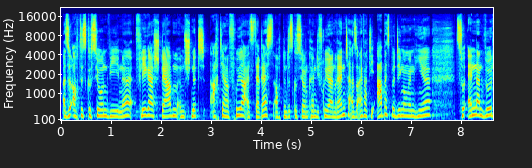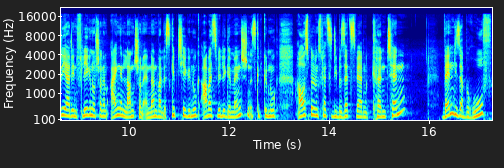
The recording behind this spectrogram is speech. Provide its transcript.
also auch Diskussionen wie, ne, Pfleger sterben im Schnitt acht Jahre früher als der Rest, auch eine Diskussion, können die früher in Rente, also einfach die Arbeitsbedingungen hier zu ändern, würde ja den Pflegenotstand im eigenen Land schon ändern, weil es gibt hier genug arbeitswillige Menschen, es gibt genug Ausbildungsplätze, die besetzt werden könnten, wenn dieser Beruf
